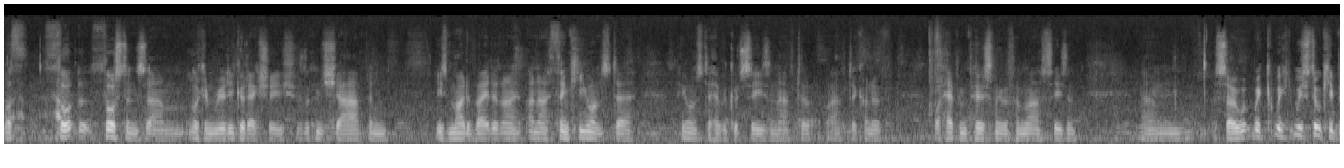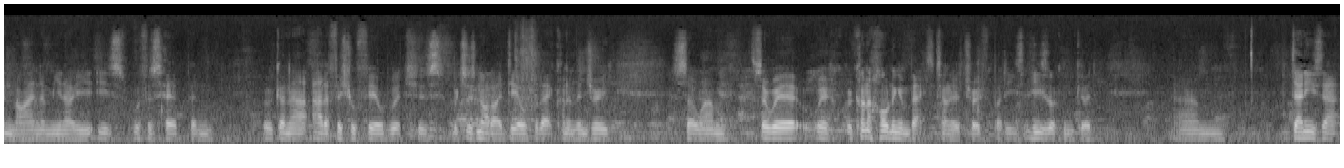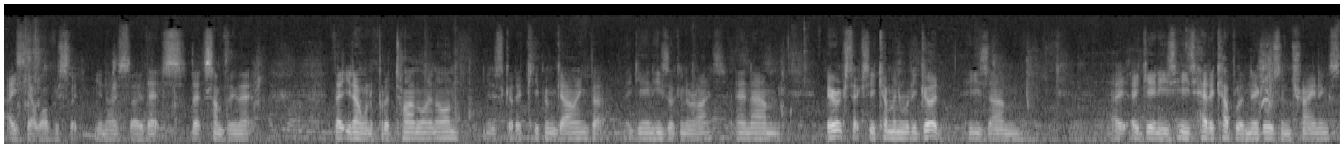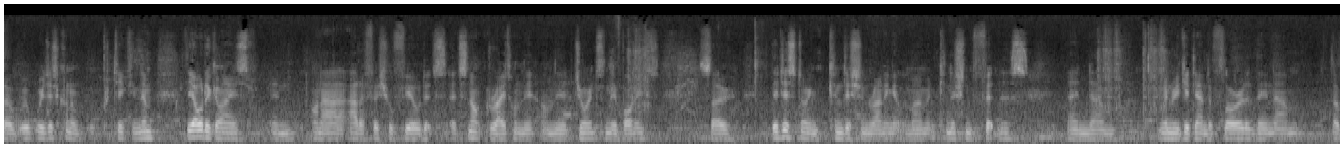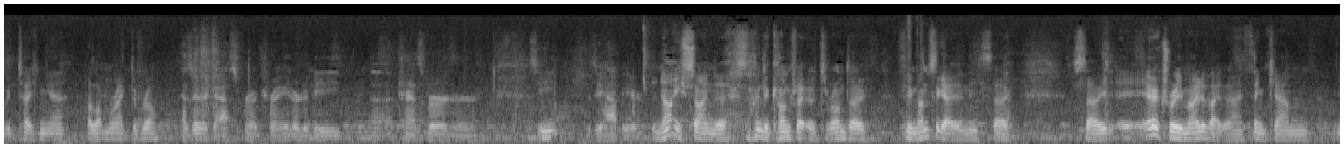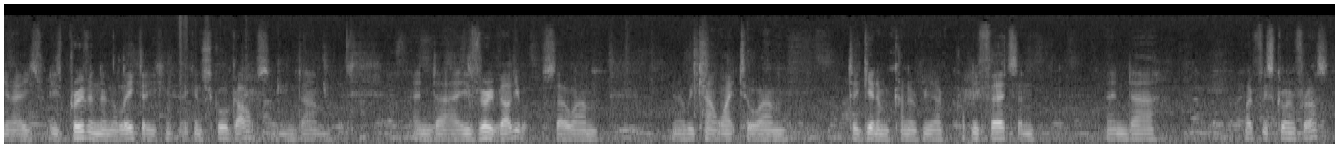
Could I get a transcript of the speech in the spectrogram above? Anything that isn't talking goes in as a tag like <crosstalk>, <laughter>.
Well, Thor- Torsten's um, looking really good actually. He's looking sharp and he's motivated, and I, and I think he wants to he wants to have a good season after after kind of what happened personally with him last season. Um, so we, we, we're still keeping an eye on him. You know, he, he's with his hip, and we've got an artificial field, which is which is not ideal for that kind of injury. So um, so we're, we're we're kind of holding him back to tell you the truth, but he's he's looking good. Um, Danny's uh, ACL, obviously, you know, so that's that's something that that you don't want to put a timeline on. You just got to keep him going. But again, he's looking alright. And um, Eric's actually come in really good. He's um, a- again, he's, he's had a couple of niggles in training, so we're, we're just kind of protecting them. The older guys in, on our artificial field, it's it's not great on their on their joints and their bodies, so they're just doing condition running at the moment, condition fitness. And um, when we get down to Florida, then um, they'll be taking a, a lot more active role. Has Eric asked for a trade or to be uh, transferred, or is he, is he happy here? No, he signed a <laughs> signed a contract with Toronto a few months ago, didn't he? So, so Eric's really motivated. I think um, you know he's, he's proven in the league that he can, he can score goals, and um, and uh, he's very valuable. So, um, you know, we can't wait to um, to get him kind of you know properly fit and and uh, hopefully scoring for us.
